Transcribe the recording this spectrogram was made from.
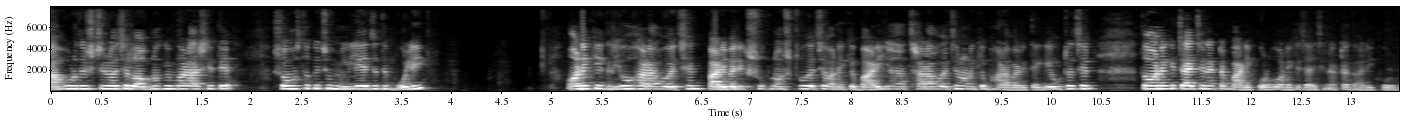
রাহুর দৃষ্টি রয়েছে লগ্ন কিংবা রাশিতে। সমস্ত কিছু মিলিয়ে যদি বলি অনেকে গৃহহারা হয়েছেন, পারিবারিক সুখ নষ্ট হয়েছে, অনেকে বাড়ি ছাড়া হয়েছেন, অনেকে ভাড়া বাড়িতে গিয়ে উঠেছেন। তো অনেকে চাইছেন একটা বাড়ি করব, অনেকে চাইছেন একটা গাড়ি করব।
